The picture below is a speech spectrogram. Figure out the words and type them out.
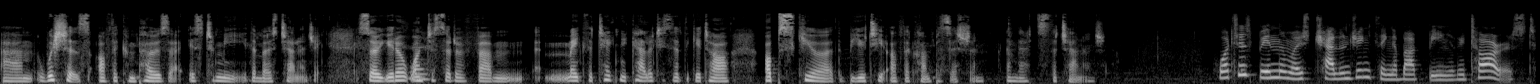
um, wishes of the composer is to me the most challenging. So you don't want to sort of um, make the technicalities of the guitar obscure the beauty of the composition, and that's the challenge. What has been the most challenging thing about being a guitarist?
